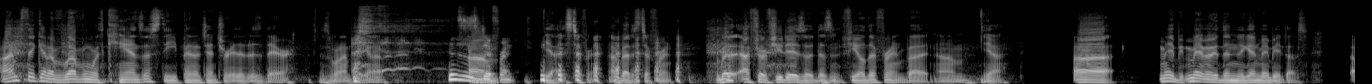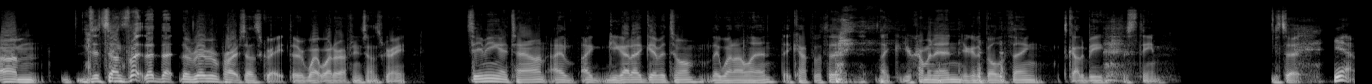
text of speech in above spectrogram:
I'm thinking of Leavenworth, Kansas. The penitentiary that is there is what I'm thinking of. this is Um, different. Yeah, it's different. I bet it's different. But after a few days, it doesn't feel different. But um, yeah, uh, maybe, maybe then again, maybe it does. Um, it sounds like that, that, the river part sounds great. The whitewater rafting sounds great. Theming a town, I, I, you gotta give it to them. They went all in. They kept with it. like you're coming in, you're gonna build a thing. It's got to be this theme. That's it. Yeah.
